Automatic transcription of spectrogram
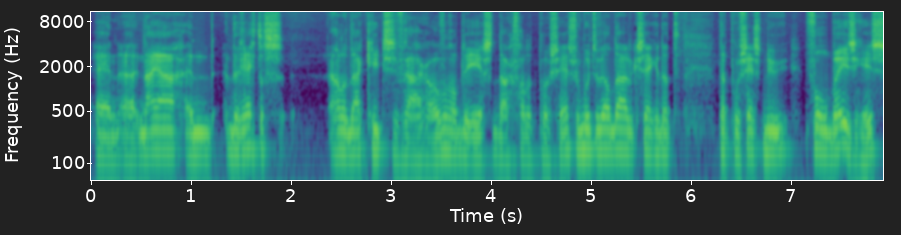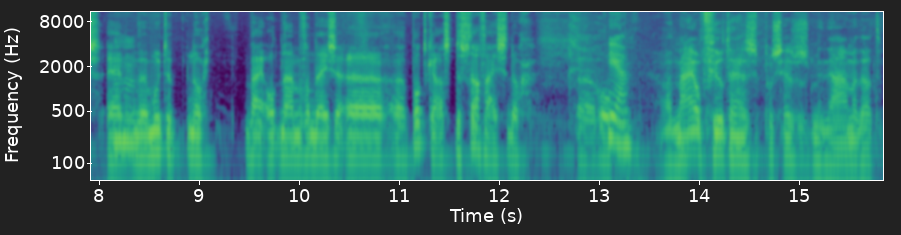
En uh, nou ja, en de rechters hadden daar kritische vragen over op de eerste dag van het proces. We moeten wel duidelijk zeggen dat dat proces nu vol bezig is. En mm -hmm. we moeten nog bij opname van deze podcast de strafeisen nog horen. Ja. Wat mij opviel tijdens het proces was met name dat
